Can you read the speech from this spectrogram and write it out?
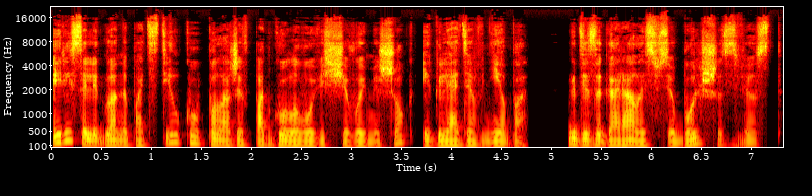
Ириса легла на подстилку, положив под голову вещевой мешок и глядя в небо, где загоралось все больше звезд.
